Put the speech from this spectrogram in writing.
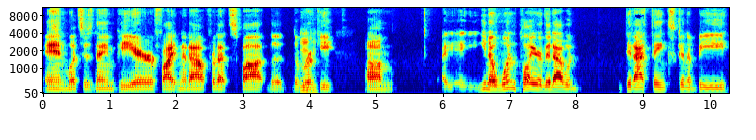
and what's his name, Pierre, fighting it out for that spot. The the mm-hmm. rookie. Um, I, you know, one player that I would that I think's going to be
